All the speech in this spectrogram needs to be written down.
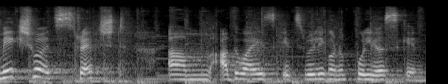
Make sure it's stretched, um, otherwise it's really going to pull your skin.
